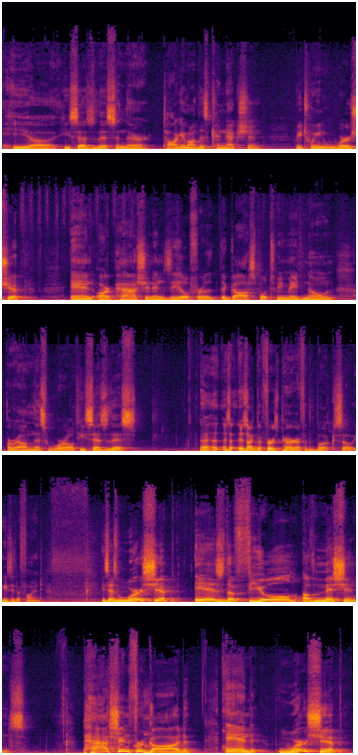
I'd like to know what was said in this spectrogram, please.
he, uh, he says this in there, talking about this connection between worship and our passion and zeal for the gospel to be made known around this world. He says this. Uh, it's like the first paragraph of the book, so easy to find. He says, Worship is the fuel of missions. Passion for God and worship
